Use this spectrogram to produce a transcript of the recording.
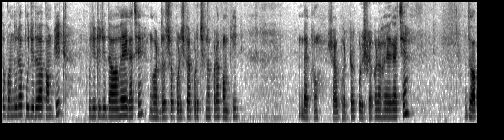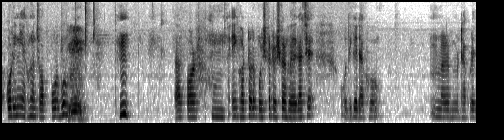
তো বন্ধুরা পুজো দেওয়া কমপ্লিট পুজো টুজো দেওয়া হয়ে গেছে। ঘরদোর সব পরিষ্কার পরিচ্ছন্ন করা কমপ্লিট দেখো সব ঘরটর পরিষ্কার করা হয়ে গেছে। জব করিনি এখনও জব করব। হুম। তারপর এই ঘরটারও পরিষ্কার টরিষ্কার হয়ে গেছে। ওদিকে দেখো ঠাকুরের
